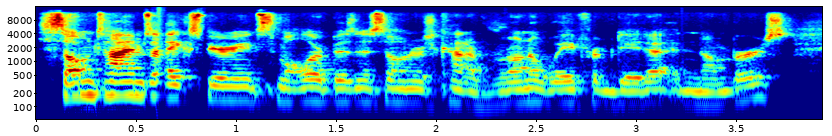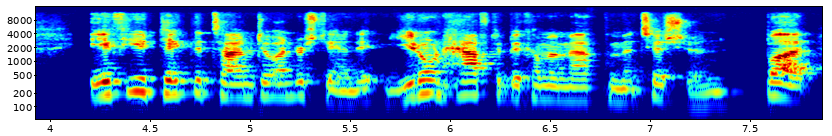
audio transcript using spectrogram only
sometimes I experience smaller business owners kind of run away from data and numbers if you take the time to understand it, you don't have to become a mathematician, but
